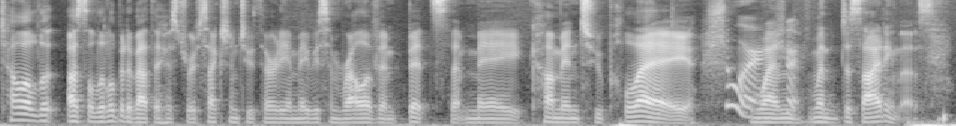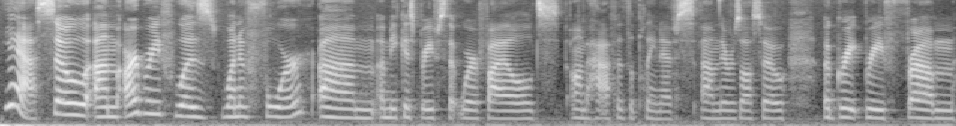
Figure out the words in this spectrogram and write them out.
tell us a little bit about the history of Section 230 and maybe some relevant bits that may come into play sure, when sure. when deciding this. Yeah. So um, our brief was one of four um, amicus briefs that were filed on behalf of the plaintiffs. Um, there was also a great brief from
